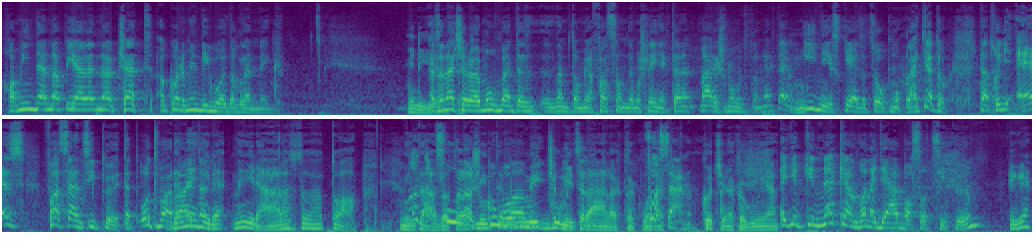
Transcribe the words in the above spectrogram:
Ha minden nap ilyen lenne a chat, akkor mindig boldog lennénk. Mindig Ez a natural movement, ez, ez nem tudom mi a faszom, de most lényegtelen. Már is megmutatom nektek. Így néz ki ez a cokmok, látjátok? Tehát, hogy ez faszáncipő, tehát ott van De rajta. mennyire, mennyire áll az a talp? Mint a ázata, mint guma, valami gumi, csak gumit viccelek. ráraktak volna. Faszán. Kocsinak a gumiját. Egyébként nekem van egy elbaszott cipőm, Igen?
